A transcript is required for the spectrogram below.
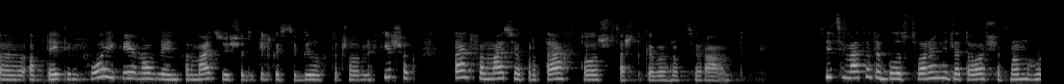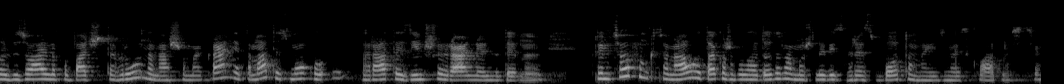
е, UpdateInfo, який оновлює інформацію щодо кількості білих та чорних фішок, та інформацію про те, хто ж все ж таки виграв цей раунд. Всі ці методи були створені для того, щоб ми могли візуально побачити гру на нашому екрані та мати змогу грати з іншою реальною людиною. Крім цього функціоналу, також була додана можливість гри з ботами різної складності.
